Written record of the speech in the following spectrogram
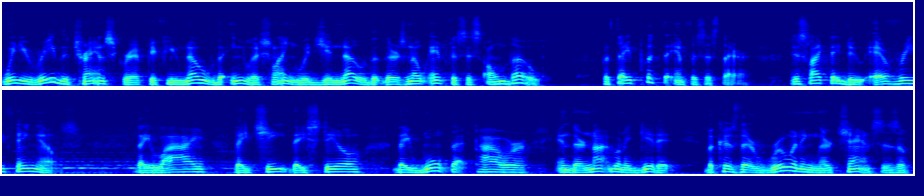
when you read the transcript, if you know the English language, you know that there's no emphasis on though. But they put the emphasis there, just like they do everything else. They lie, they cheat, they steal, they want that power, and they're not going to get it because they're ruining their chances of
